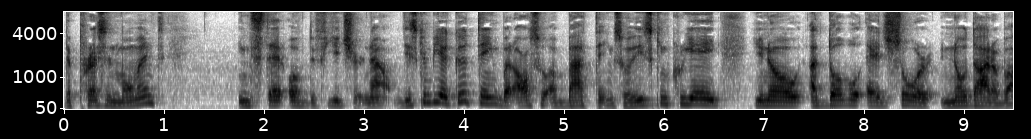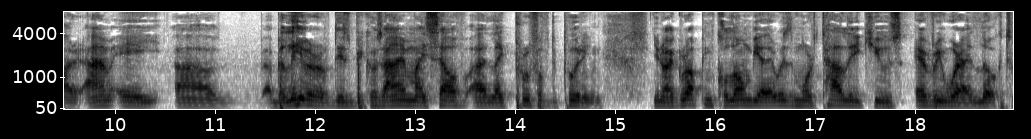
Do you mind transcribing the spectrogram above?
the present moment instead of the future. Now, this can be a good thing, but also a bad thing. So this can create, you know, a double-edged sword, no doubt about it. I'm a, uh, a believer of this because I myself uh, like proof of the pudding. You know, I grew up in Colombia. There was mortality cues everywhere I looked.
